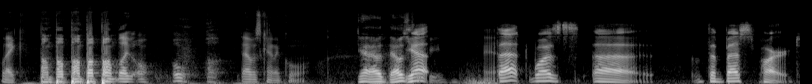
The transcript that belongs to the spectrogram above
like bump, bump, bump, bump, bump, like oh, oh, oh. That was kind of cool. Yeah, that was Yeah. creepy. That was uh, the best part.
